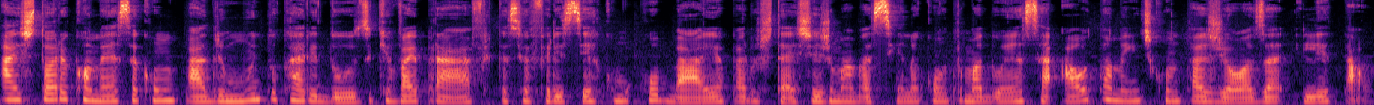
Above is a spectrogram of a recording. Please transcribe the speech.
A história começa com um padre muito caridoso que vai para a África se oferecer como cobaia para os testes de uma vacina contra uma doença altamente contagiosa e letal.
